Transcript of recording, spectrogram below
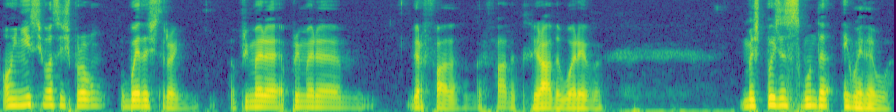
ao início vocês provam o bué da estranho. A primeira, a primeira garfada, garfada, colherada, whatever. Mas depois a segunda é bué da boa.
